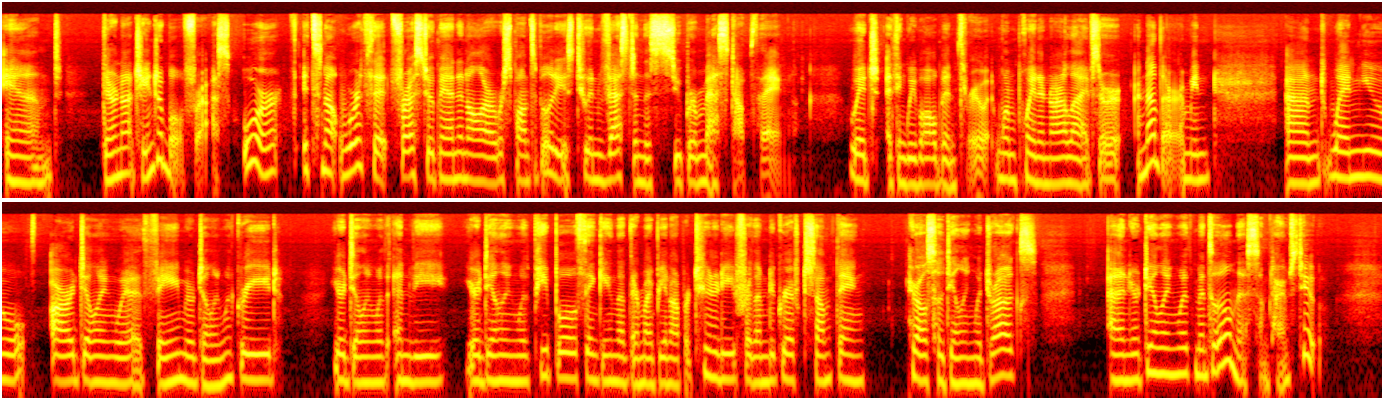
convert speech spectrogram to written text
and they're not changeable for us or it's not worth it for us to abandon all our responsibilities to invest in this super messed up thing which i think we've all been through at one point in our lives or another i mean and when you are dealing with fame, you're dealing with greed, you're dealing with envy, you're dealing with people thinking that there might be an opportunity for them to grift something. You're also dealing with drugs and you're dealing with mental illness sometimes too.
